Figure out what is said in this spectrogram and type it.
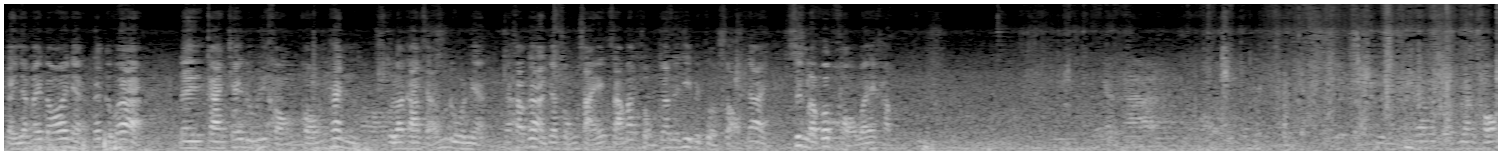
แต่ยังไม่น้อยเนี่ยถ้าเกิดว่า ในการใช้ดุลพินิจของของท่านตุลาการศาลรัฐธรรมนูญเนี่ยนะครับท่านอาจจะสงสัยสามารถส่งเจ้าหน้าที่ไปตรวจสอบได้ ซึ่งเราก็ขอไว้ครับ อย่างของ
